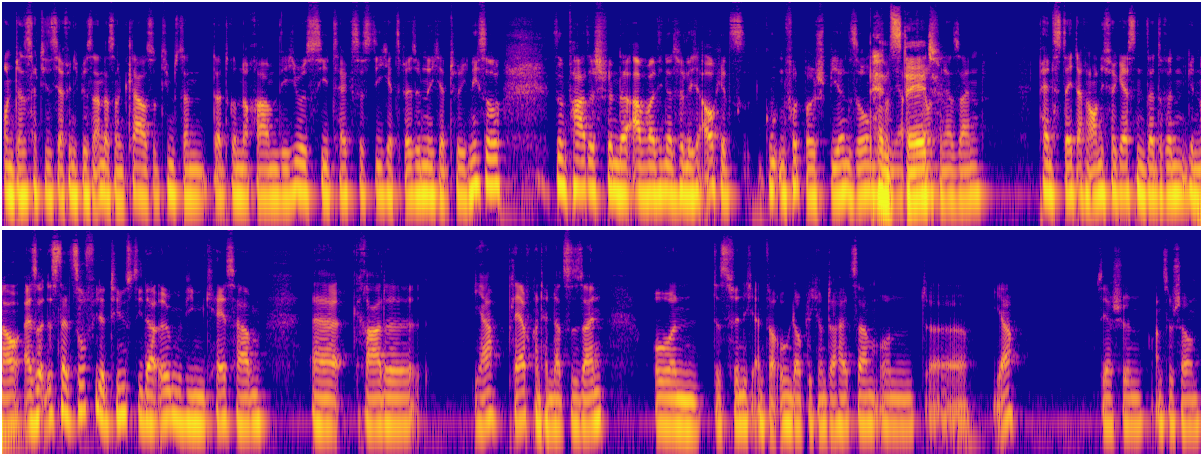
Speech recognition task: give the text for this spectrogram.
und das ist halt dieses Jahr, finde ich, ein bisschen anders. Und klar, so Teams dann da drin noch haben wie USC, Texas, die ich jetzt persönlich natürlich nicht so sympathisch finde, aber die natürlich auch jetzt guten Football spielen. So Penn State. Ja, ja sein. Penn State darf man auch nicht vergessen, da drin, genau. Also es sind halt so viele Teams, die da irgendwie einen Case haben, äh, gerade ja, Playoff-Contender zu sein. Und das finde ich einfach unglaublich unterhaltsam und äh, ja, sehr schön anzuschauen.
